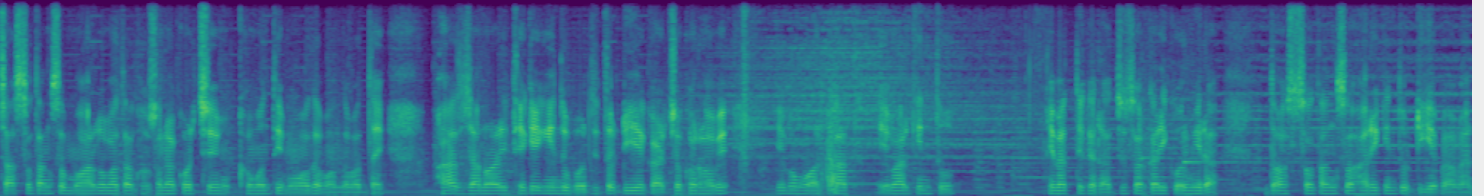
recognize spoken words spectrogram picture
চার শতাংশ মহার্ঘ ভাতা ঘোষণা করছে মুখ্যমন্ত্রী মমতা বন্দ্যোপাধ্যায়। ফার্স্ট জানুয়ারি থেকে কিন্তু বর্ধিত ডিএ কার্যকর হবে এবং অর্থাৎ এবার কিন্তু, এবার থেকে রাজ্য সরকারি কর্মীরা দশ শতাংশ হারে কিন্তু ডিএ পাবেন।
